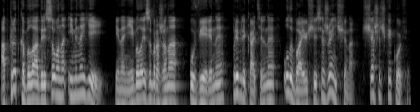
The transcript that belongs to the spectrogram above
Открытка была адресована именно ей – и на ней была изображена уверенная, привлекательная, улыбающаяся женщина с чашечкой кофе.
